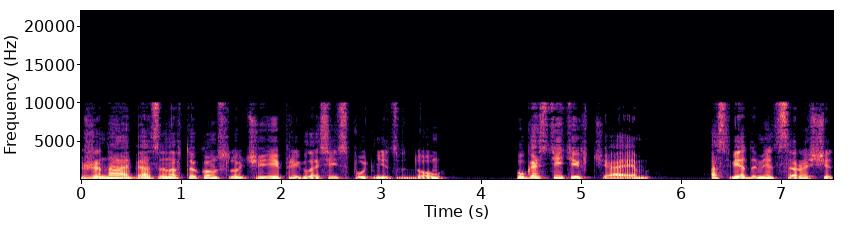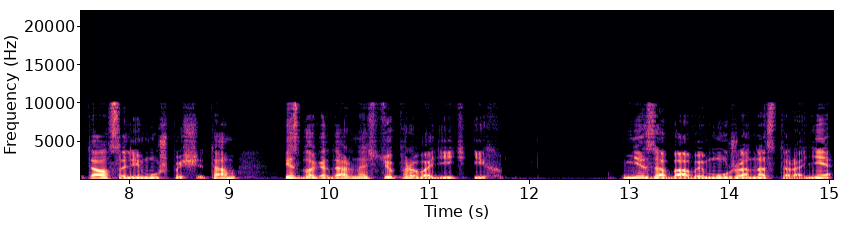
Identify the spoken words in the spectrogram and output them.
Жена обязана в таком случае пригласить спутниц в дом, угостить их чаем, осведомиться, рассчитался ли муж по счетам, и с благодарностью проводить их не забавы мужа на стороне,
